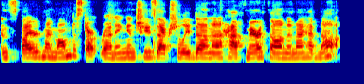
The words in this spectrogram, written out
inspired my mom to start running and she's actually done a half marathon and I have not.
